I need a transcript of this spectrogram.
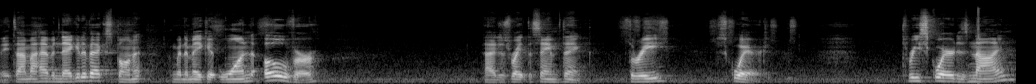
Anytime I have a negative exponent, I'm going to make it 1 over, I just write the same thing, 3 squared. 3 squared is 9.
